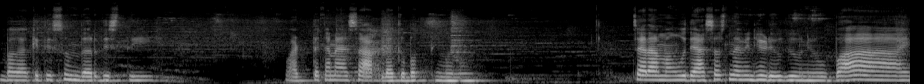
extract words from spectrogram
बघा किती सुंदर दिसती. वाटतं का नाही असं आपल्याक बघते म्हणून. चला मग उद्या असाच नवीन व्हिडिओ घेऊन येऊ. बाय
